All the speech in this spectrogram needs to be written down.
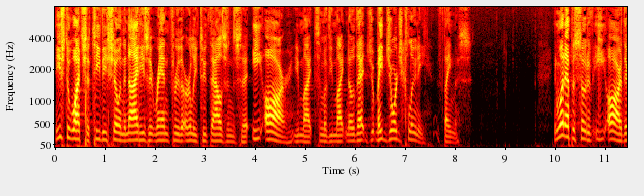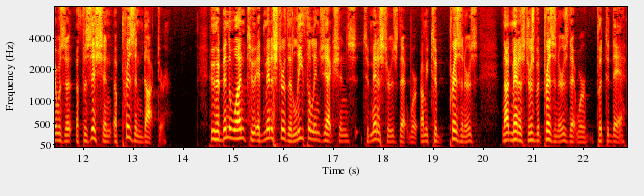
I used to watch a TV show in the 90s that ran through the early 2000s. Uh, ER, you might, some of you might know that, made George Clooney famous. In one episode of ER, there was a, a physician, a prison doctor, who had been the one to administer the lethal injections to ministers that were, I mean, to prisoners, not ministers, but prisoners that were put to death.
